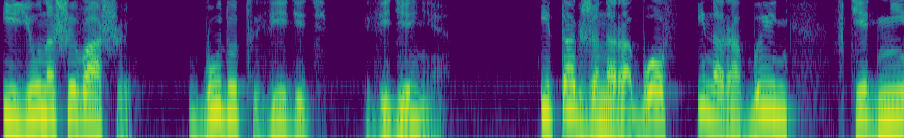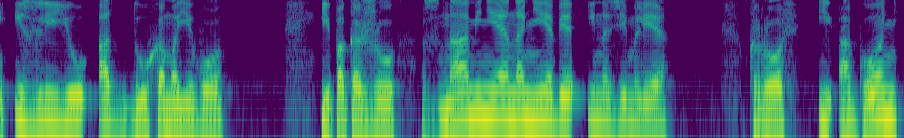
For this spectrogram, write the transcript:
и юноши ваши будут видеть видение. И также на рабов и на рабынь в те дни излию от Духа Моего, и покажу знамения на небе и на земле, кровь и огонь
